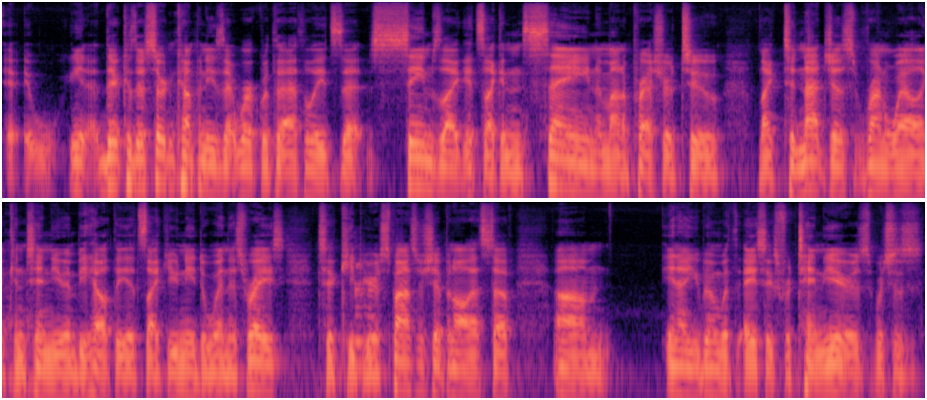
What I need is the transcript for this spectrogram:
it, you know, because there, there's certain companies that work with the athletes that seems like it's like an insane amount of pressure to like to not just run well and continue and be healthy. It's like you need to win this race to keep your uh-huh. sponsorship and all that stuff. Um, you know, you've been with Asics for ten years, which is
